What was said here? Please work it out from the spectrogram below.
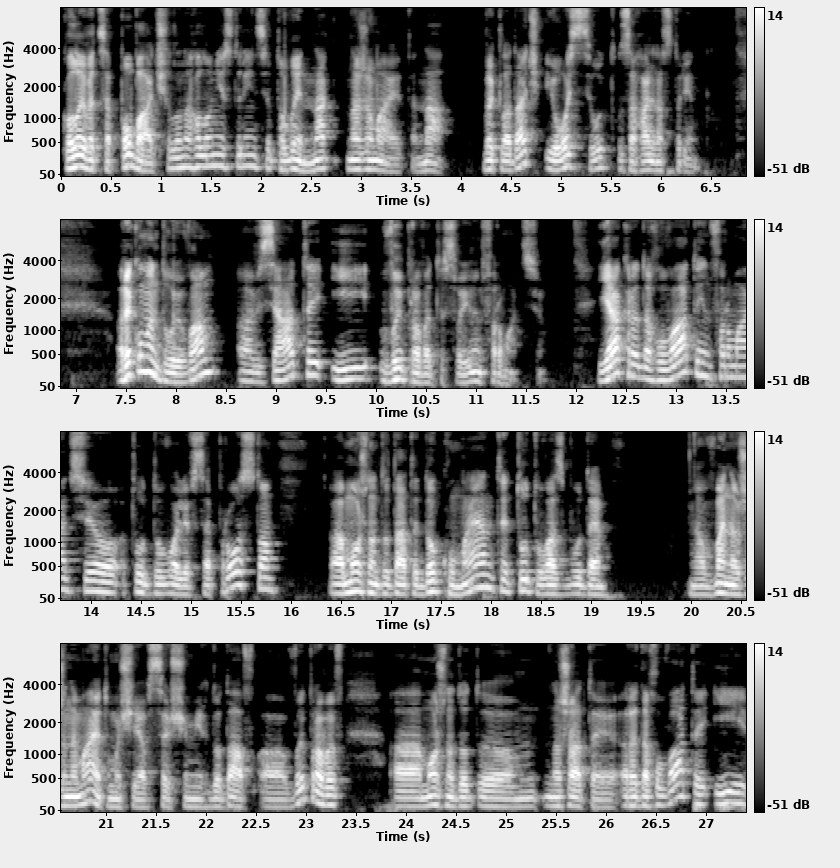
Коли ви це побачили на головній сторінці, то ви на, нажимаєте на викладач, і ось тут загальна сторінка. Рекомендую вам взяти і виправити свою інформацію. Як редагувати інформацію? Тут доволі все просто. Можна додати документи. Тут у вас буде. В мене вже немає, тому що я все, що міг додав, виправив. Можна нажати редагувати і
